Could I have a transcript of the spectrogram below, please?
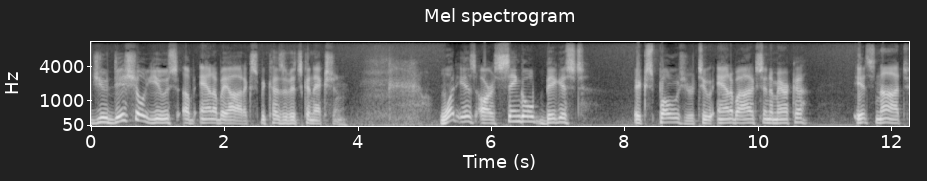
judicial use of antibiotics because of its connection. What is our single biggest exposure to antibiotics in America, it's not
